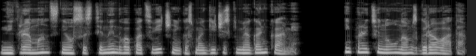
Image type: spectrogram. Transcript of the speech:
Некромант снял со стены два подсвечника с магическими огоньками и протянул нам с Горовата.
